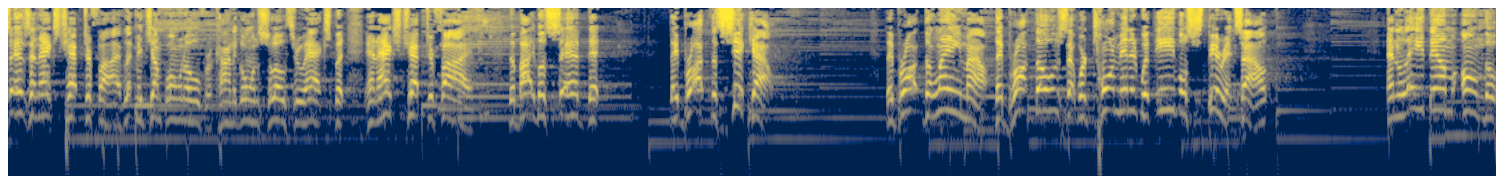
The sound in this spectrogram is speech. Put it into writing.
says in Acts chapter 5, let me jump on over, kind of going slow through Acts, but in Acts chapter 5, the Bible said that they brought the sick out. They brought the lame out. They brought those that were tormented with evil spirits out and laid them on the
